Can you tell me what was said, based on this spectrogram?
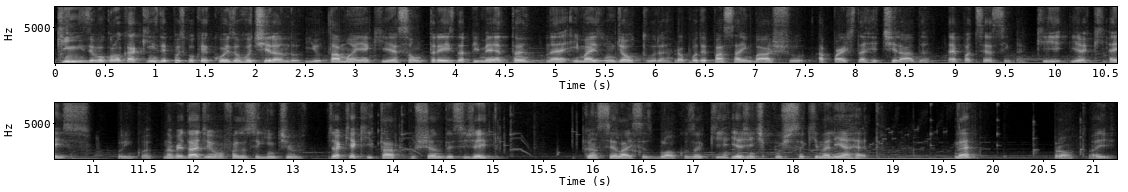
15. Eu vou colocar 15, depois qualquer coisa eu vou tirando. E o tamanho aqui é, são 3 da pimenta, né? E mais um de altura, para eu poder passar embaixo a parte da retirada. É, pode ser assim. Aqui e aqui. É isso, por enquanto. Na verdade, eu vou fazer o seguinte. Já que aqui tá puxando desse jeito, cancelar esses blocos aqui. E a gente puxa isso aqui na linha reta. Né? Pronto, aí.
